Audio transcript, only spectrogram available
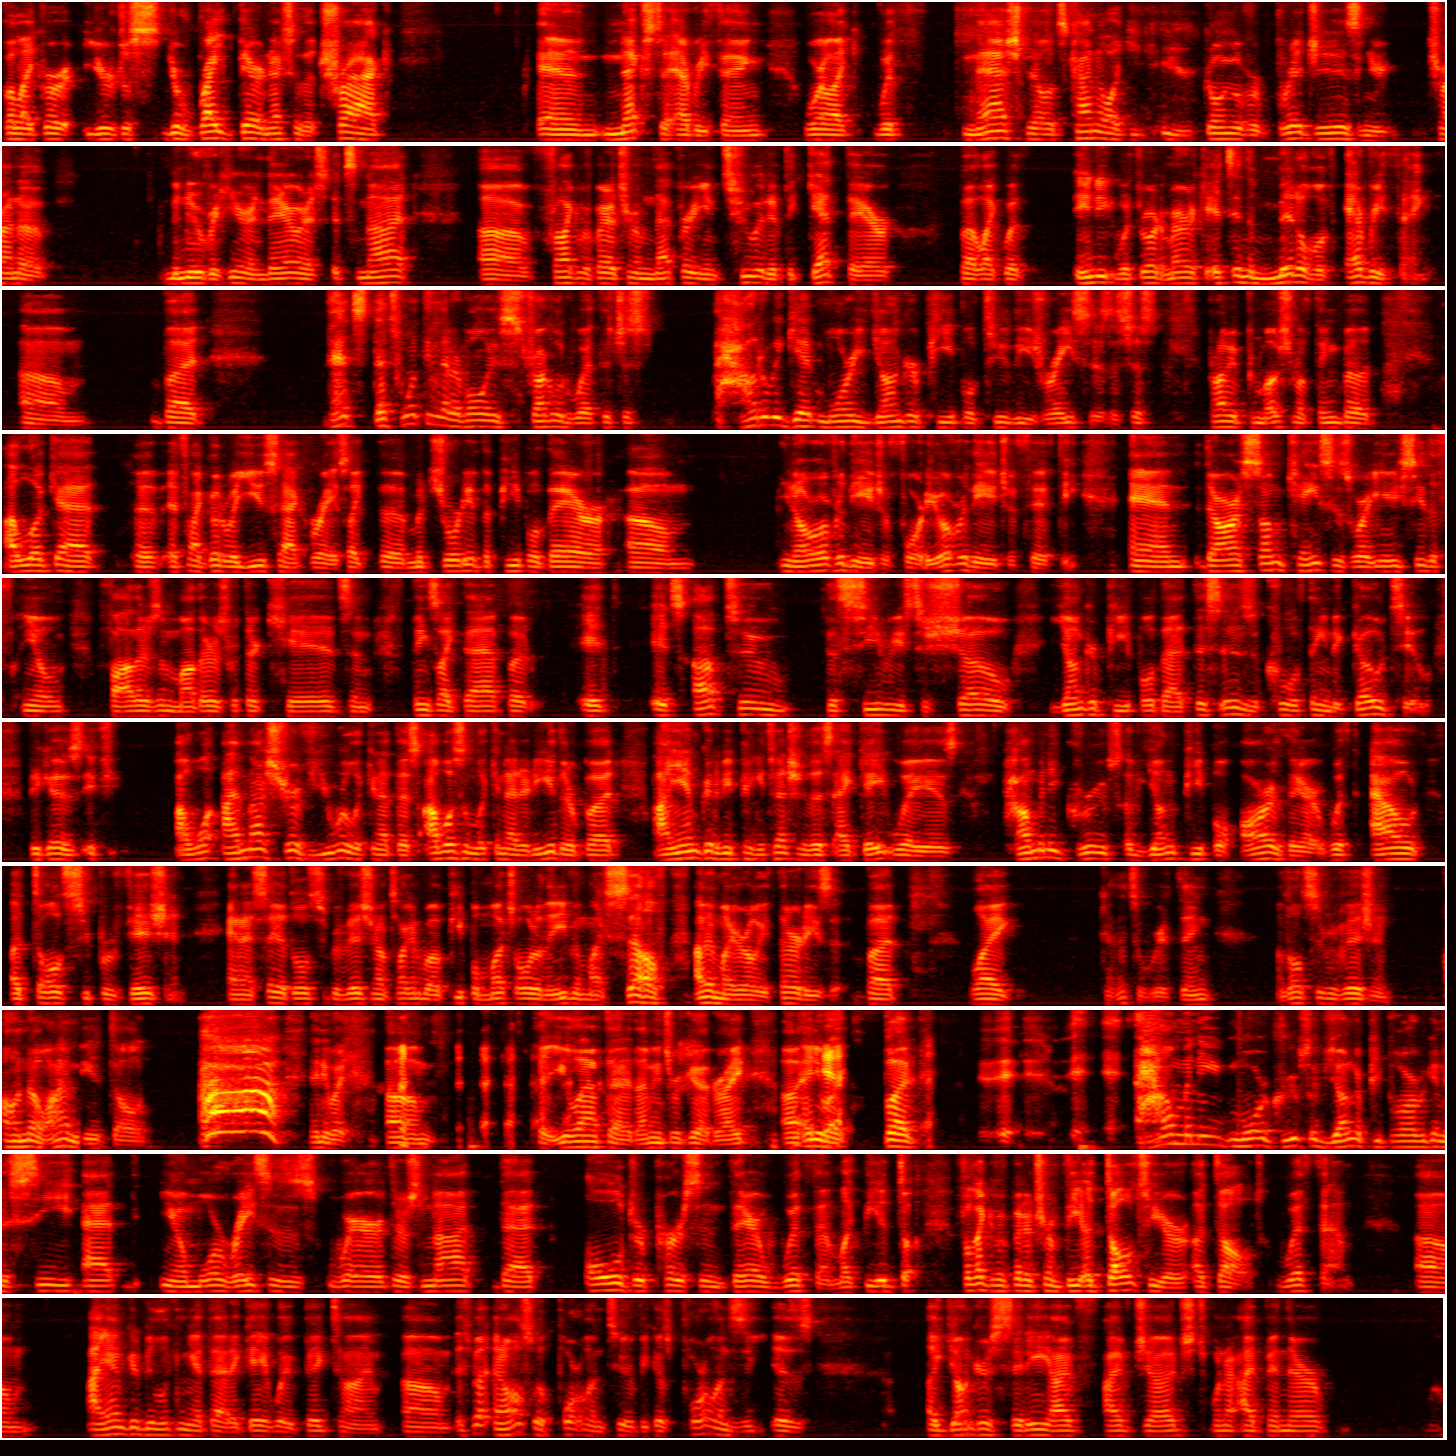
but like you're you're just you're right there next to the track, and next to everything. Where like with Nashville, it's kind of like you, are going over bridges and you're trying to maneuver here and there. And it's, it's not, uh, for lack of a better term, not very intuitive to get there. But like with Indy, with Road America, it's in the middle of everything. Um, but that's that's one thing that I've always struggled with. Is just how do we get more younger people to these races? It's just probably a promotional thing, but I look at if I go to a USAC race, like the majority of the people there, um, you know, are over the age of 40, over the age of 50. And there are some cases where you see the, you know, fathers and mothers with their kids and things like that. But it it's up to the series to show younger people that this is a cool thing to go to. Because if I want, I'm not sure if you were looking at this. I wasn't looking at it either, but I am going to be paying attention to this at Gateway. Is how many groups of young people are there without adult supervision? And I say adult supervision, I'm talking about people much older than even myself. I'm in my early 30s, but like, God, that's a weird thing. Adult supervision. Oh no, I'm the adult. Ah! Anyway, um, you laughed at it. That means we're good, right? Uh, anyway, yeah. but eh, eh, how many more groups of younger people are we going to see at you know more races where there's not that older person there with them, like the adult, for lack of a better term, the adultier adult with them. Um, I am going to be looking at that at Gateway big time, um, and also Portland too, because Portland is, is a younger city. I've I've judged when I've been there.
